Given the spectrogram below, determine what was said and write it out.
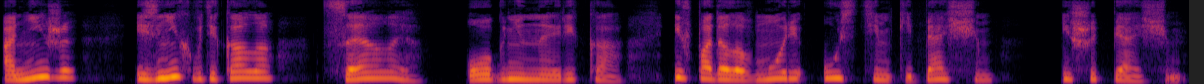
А ниже из них вытекала целая огненная река и впадала в море устьем кипящим и шипящим.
